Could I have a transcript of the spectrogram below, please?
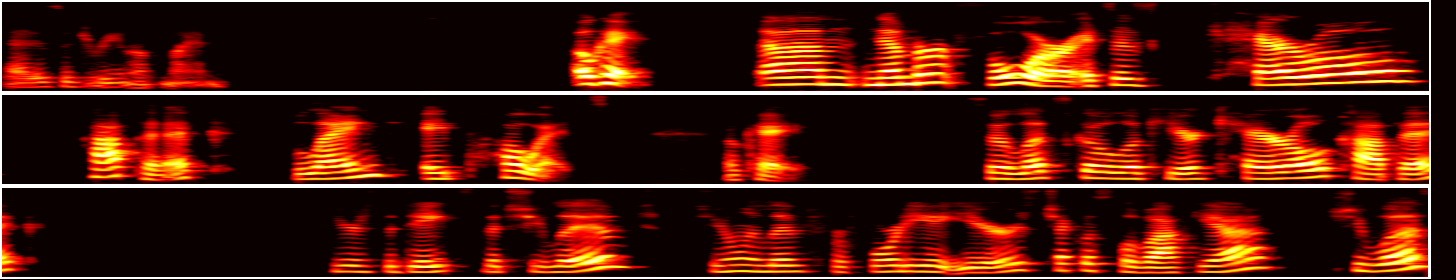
That is a dream of mine. Okay um number four it says Karel Čapek blank a poet. Okay so let's go look here. Karel Čapek here's the dates that she lived she only lived for 48 years, Czechoslovakia. She was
